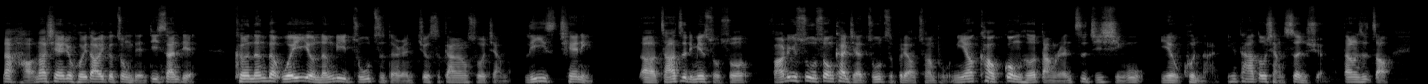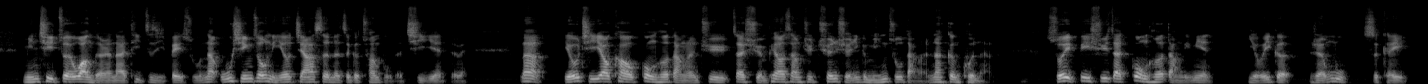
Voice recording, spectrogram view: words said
那好，那现在就回到一个重点，第三点，可能的唯一有能力阻止的人就是刚刚所讲的 Liz Cheney，呃，杂志里面所说。法律诉讼看起来阻止不了川普，你要靠共和党人自己醒悟也有困难，因为大家都想胜选嘛，当然是找名气最旺的人来替自己背书，那无形中你又加深了这个川普的气焰，对不对？那尤其要靠共和党人去在选票上去圈选一个民主党人，那更困难了。所以必须在共和党里面有一个人物是可以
